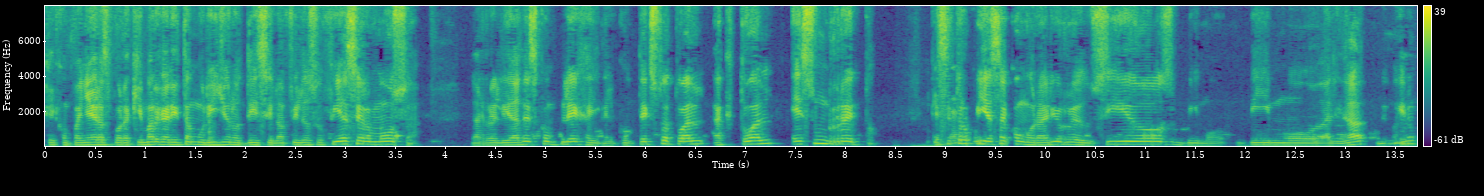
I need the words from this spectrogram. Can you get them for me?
Que compañeras, por aquí Margarita Murillo nos dice, la filosofía es hermosa, la realidad es compleja y en el contexto actual, actual es un reto que se tropieza con horarios reducidos, bimodalidad, me imagino,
